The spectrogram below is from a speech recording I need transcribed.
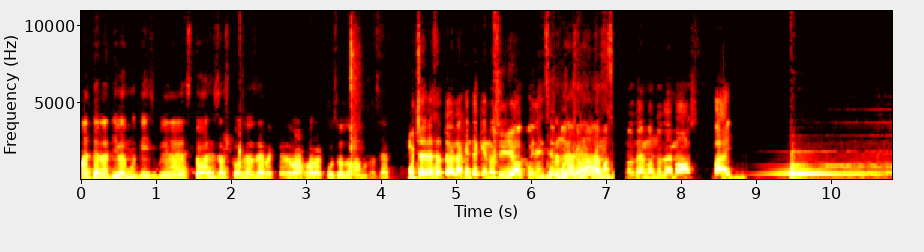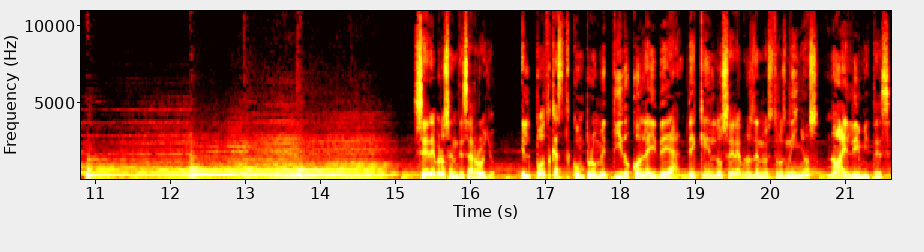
Alternativas multidisciplinarias, todas esas cosas de, bajo recursos lo vamos a hacer. Muchas gracias a toda la gente que nos siguió, cuídense mucho, nos vemos, nos vemos, nos vemos, bye. Cerebros en Desarrollo, el podcast comprometido con la idea de que en los cerebros de nuestros niños no hay límites.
